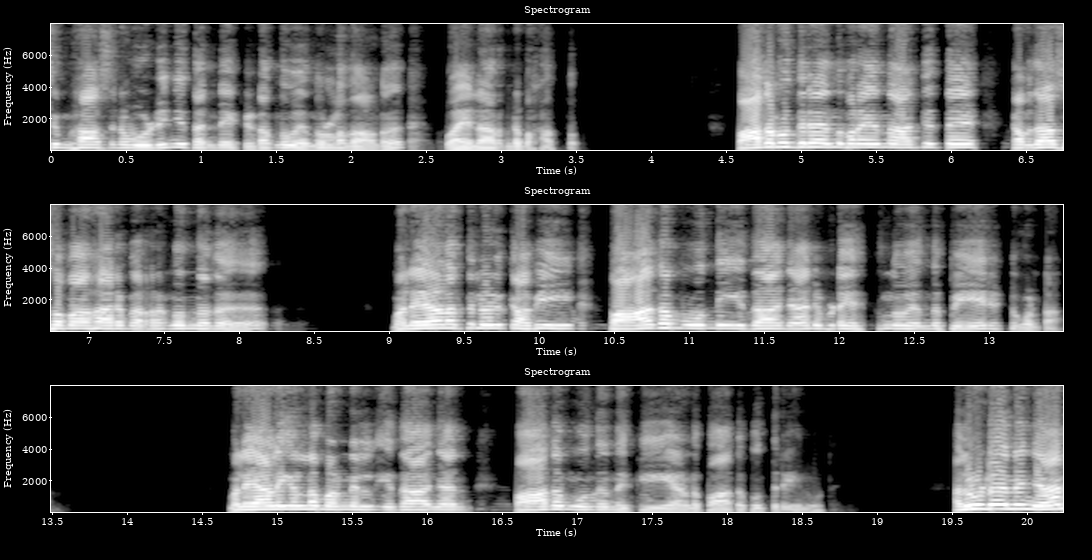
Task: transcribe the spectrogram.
സിംഹാസനം ഒഴിഞ്ഞു തന്നെ കിടന്നു എന്നുള്ളതാണ് വയലാറിന്റെ മഹത്വം. പാദമുദ്ര എന്ന് പറയുന്ന ആദ്യത്തെ കവിതാ സമാഹാരം ഇറങ്ങുന്നത് മലയാളത്തിൽ ഒരു കവി പാദമൂന്നി ഇതാ ഞാൻ ഇവിടെ എത്തുന്നു എന്ന് പേരിട്ടുകൊണ്ടാണ്. മലയാളികളുടെ മണ്ണിൽ ഇതാ ഞാൻ പാദം ഊന്നി നിൽക്കുകയാണ് പാദമുദ്രയിലൂടെ. അതുകൊണ്ട് തന്നെ ഞാൻ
